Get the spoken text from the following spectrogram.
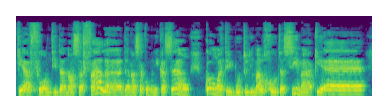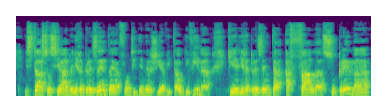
que é a fonte da nossa fala, da nossa comunicação, com o atributo de Malchut acima, que é está associado, ele representa, é a fonte de energia vital divina, que ele representa a fala suprema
